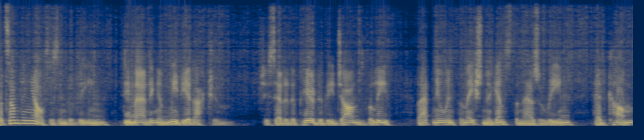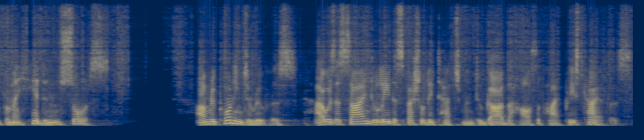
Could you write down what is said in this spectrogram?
But something else has intervened, demanding immediate action. She said it appeared to be John's belief that new information against the Nazarene had come from a hidden source. On reporting to Rufus, I was assigned to lead a special detachment to guard the house of High Priest Caiaphas,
